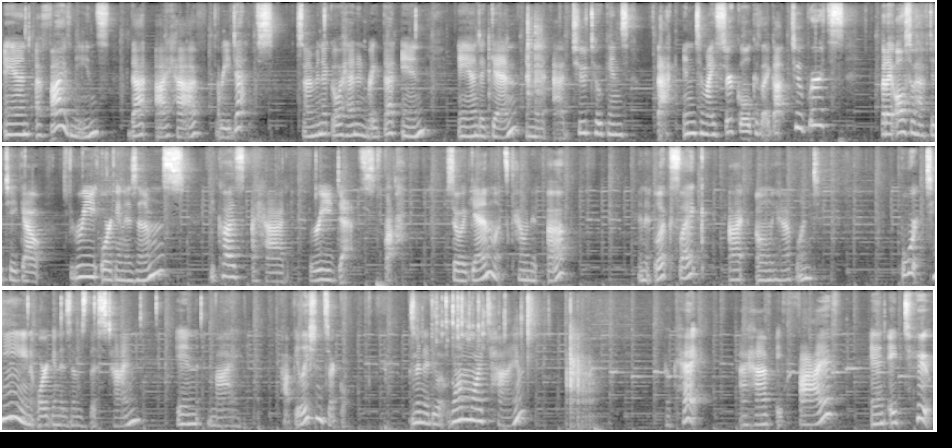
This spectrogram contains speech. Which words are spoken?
and a five means that I have three deaths. So I'm gonna go ahead and write that in and again, I'm gonna add two tokens back into my circle because I got two births. But I also have to take out three organisms because I had three deaths. Ah. So again, let's count it up. And it looks like I only have one, two, 14 organisms this time in my population circle. I'm gonna do it one more time. Okay, I have a five and a two.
